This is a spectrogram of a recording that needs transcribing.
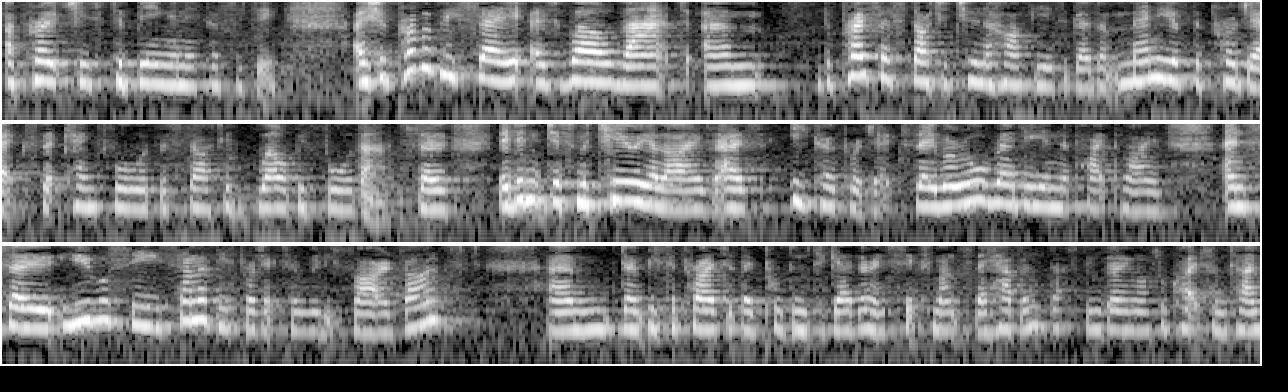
approaches to being an eco-city. I should probably say as well that um, the process started two and a half years ago, but many of the projects that came forward were started well before that. So they didn't just materialize as eco projects, they were already in the pipeline. And so you will see some of these projects are really far advanced. Um, don't be surprised that they've pulled them together in six months. They haven't. That's been going on for quite some time.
